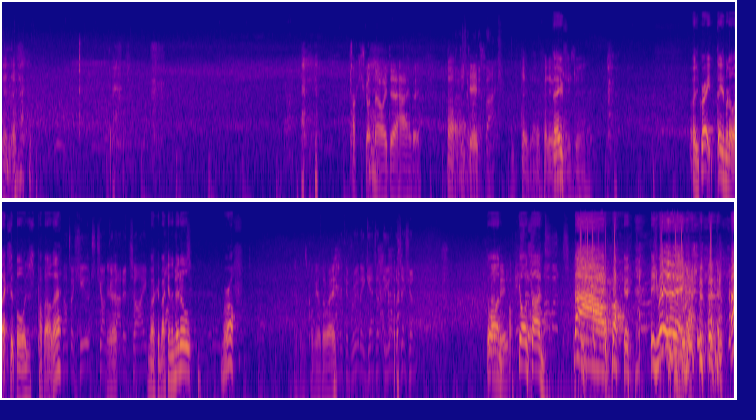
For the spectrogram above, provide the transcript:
in them. Like he's got no idea how, but Oh, He did. don't know if anyone Dave. knows. Yeah. Oh, it's great. There's my little exit ball. Just pop it out there. Not a huge chunk Yeah. of added time. Work it back in the the middle. We're off. everyone's gone the other way. Could really get at the opposition. Go on. Andy. Go on, son. No! Ah, Fucking. He's ready.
